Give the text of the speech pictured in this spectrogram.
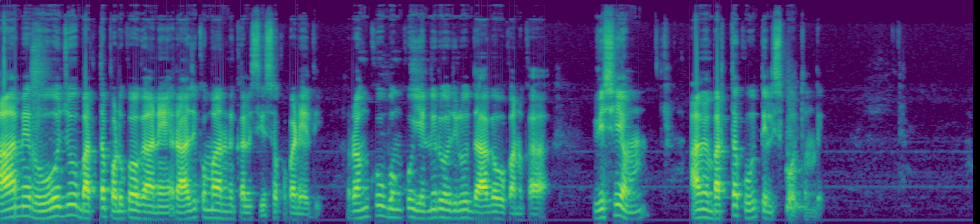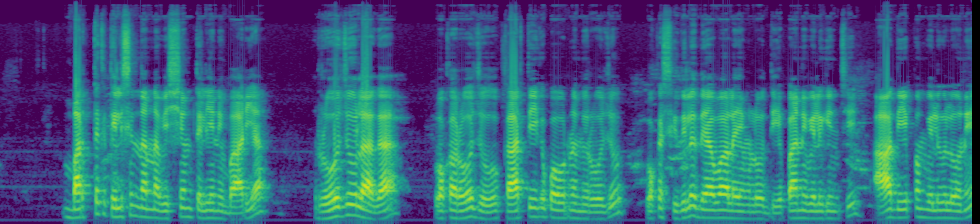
ఆమె రోజు భర్త పడుకోగానే రాజకుమారుని కలిసి సుఖపడేది. రంకు బొంకు ఎన్ని రోజులు దాగవు కనుక విషయం ఆమె భర్తకు తెలిసిపోతుంది. భర్తకి తెలిసిందన్న విషయం తెలియని భార్య రోజులాగా ఒకరోజు కార్తీక పౌర్ణమి రోజు ఒక శిథిల దేవాలయంలో దీపాన్ని వెలిగించి ఆ దీపం వెలుగులోనే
